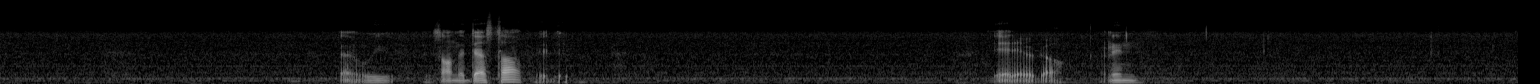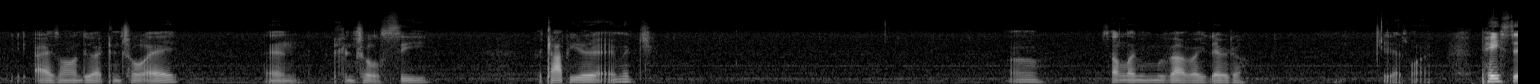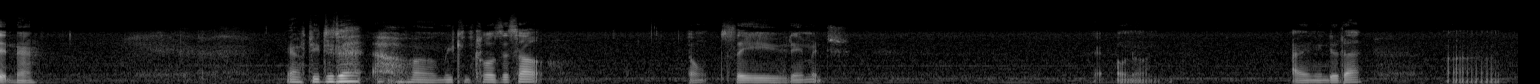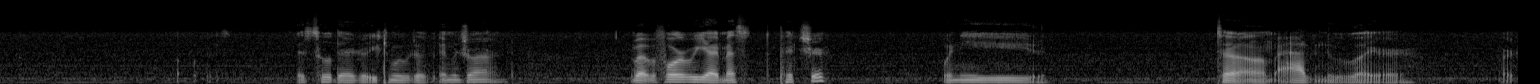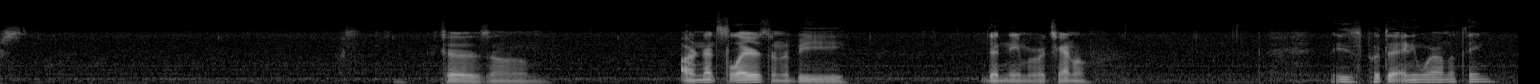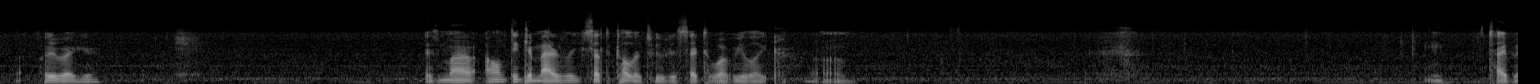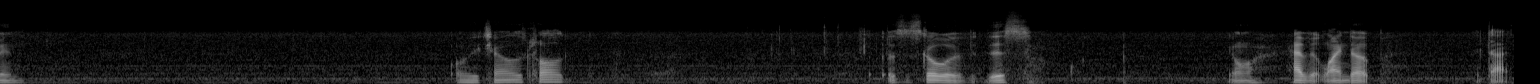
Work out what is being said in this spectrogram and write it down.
I believe it's on the desktop. It. Yeah, there we go. And then I just want to do like Control A, and Control C to copy the image. Oh, it's not letting me move out right there. We go. You guys want to paste it in there. After you do that, um, we can close this out. Don't save the image. Oh no, I didn't even do that. Um, it's still there. You can move the image around. But before we uh, mess with the picture, we need to um, add a new layer first. because um, our next layer is gonna be the name of our channel. You just put that anywhere on the thing. Put it right here. It's my. I don't think it matters. what You set the color to to set to whatever you like. Um, type in or your channel is called. Let's just go with this. You know, have it lined up like that.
